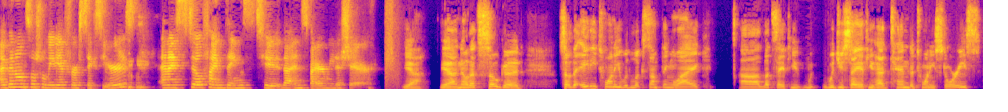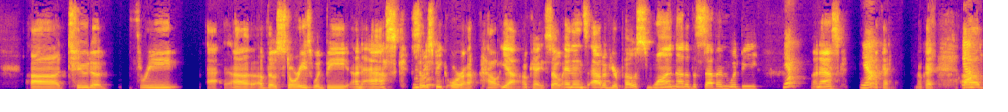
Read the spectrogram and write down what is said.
I've been on social media for six years and I still find things to that inspire me to share. Yeah. Yeah. No, that's so good. So the 80 20 would look something like, uh, let's say if you, would you say if you had 10 to 20 stories, uh, two to three uh, of those stories would be an ask, so mm-hmm. to speak, or a how. Yeah, okay. So, and then out of your posts, one out of the seven would be yeah an ask. Yeah. Okay. Okay. Yeah. Uh,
